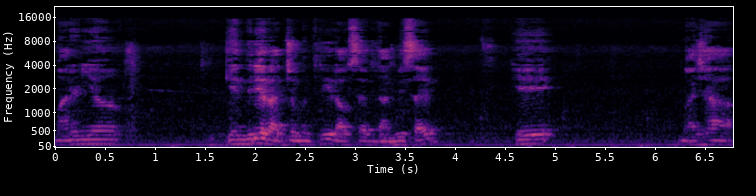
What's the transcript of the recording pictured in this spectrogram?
माननीय केंद्रीय राज्यमंत्री रावसाहेब दानवे साहेब हे माझ्या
